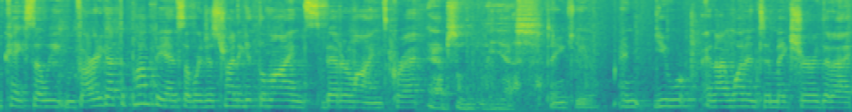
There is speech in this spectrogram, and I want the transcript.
Okay, so we, we've already got the pump in, so we're just trying to get the lines, better lines, correct? Absolutely, yes. Thank you. And you, were and I wanted to make sure that I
